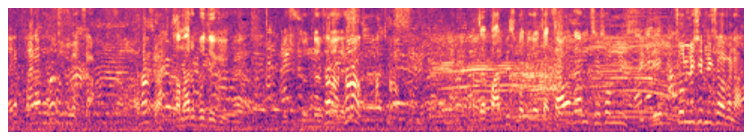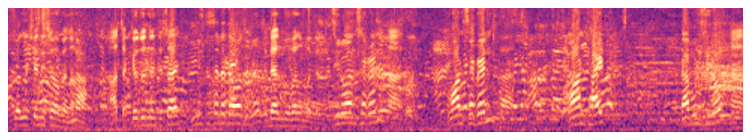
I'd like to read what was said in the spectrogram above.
এটা খারাপ হচ্ছে বাচ্চা আচ্ছা খামার উপযোগী বেশ সুন্দর আচ্ছা পার পিস কত করে চাচ্ছে চাওয়া দাম ছেচল্লিশ। ডিগ্রি চল্লিশের নিচে হবে না। চল্লিশের নিচে হবে না? না। আচ্ছা কেউ যদি নিতে চায়? নিতে চাইলে দেওয়া যাবে। দেন মোবাইল নাম্বার দেন। জিরো ওয়ান সেভেন হ্যাঁ। One seven one five double zero হ্যাঁ।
